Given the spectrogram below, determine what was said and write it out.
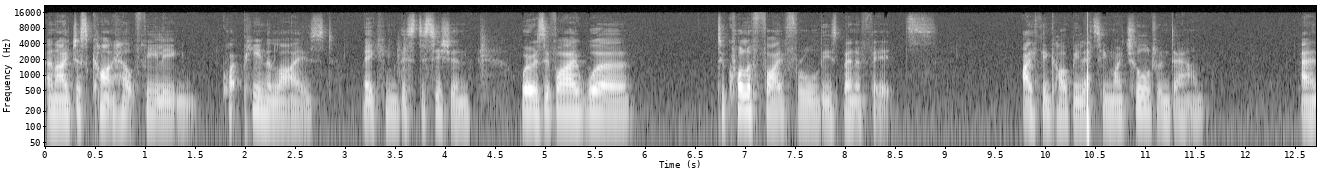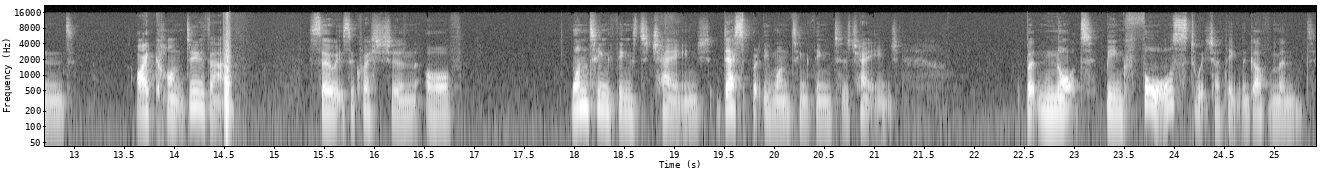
And I just can't help feeling quite penalised making this decision. Whereas if I were to qualify for all these benefits, I think I'll be letting my children down. And I can't do that. So it's a question of wanting things to change, desperately wanting things to change, but not being forced, which I think the government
